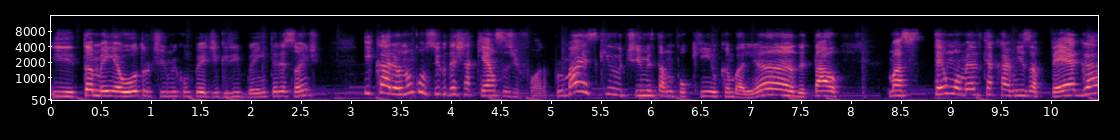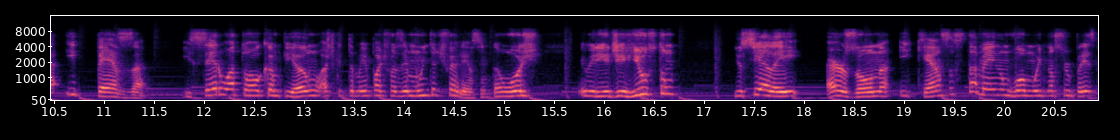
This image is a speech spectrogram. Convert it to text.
E também é outro time com pedigree bem interessante. E, cara, eu não consigo deixar Kansas de fora. Por mais que o time está um pouquinho cambaleando e tal, mas tem um momento que a camisa pega e pesa. E ser o atual campeão, acho que também pode fazer muita diferença. Então hoje eu iria de Houston, UCLA, Arizona e Kansas. Também não vou muito na surpresa.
